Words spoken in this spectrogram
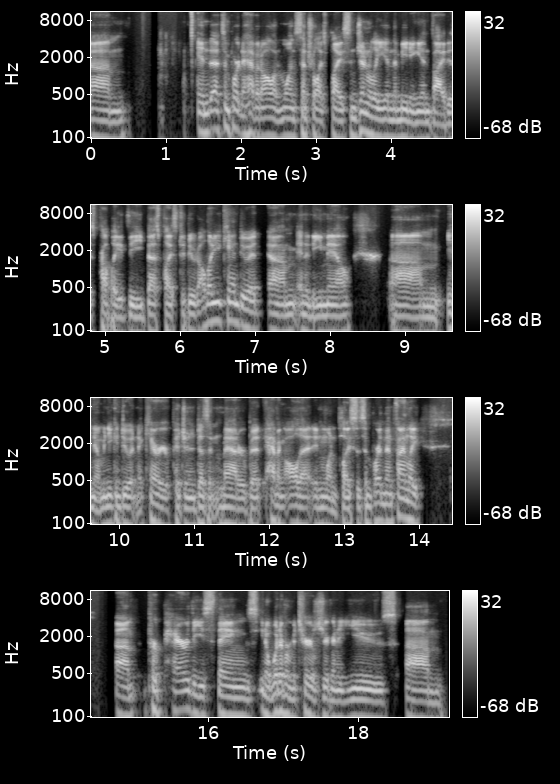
Um, and that's important to have it all in one centralized place. And generally, in the meeting invite is probably the best place to do it. Although you can do it um, in an email um, you know, I mean, you can do it in a carrier pigeon, it doesn't matter, but having all that in one place is important. Then finally, um, prepare these things, you know, whatever materials you're going to use. Um,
